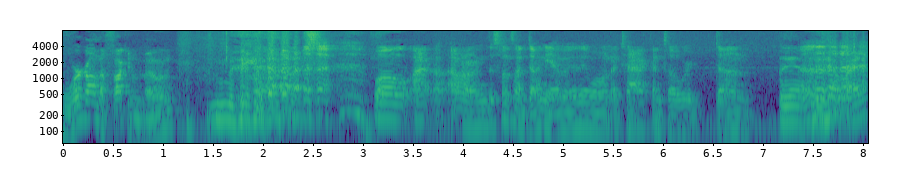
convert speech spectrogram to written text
work on the fucking moon? Well, I, I don't know. This one's not done yet. Maybe they won't attack until we're done. Yeah, right.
